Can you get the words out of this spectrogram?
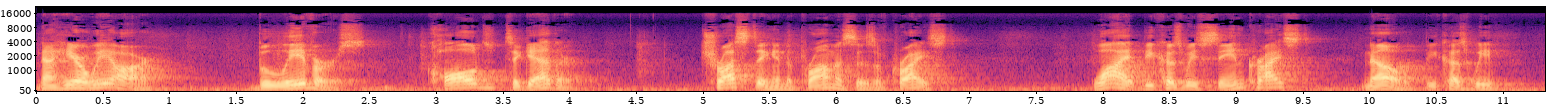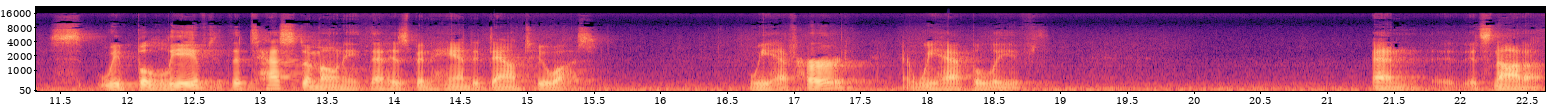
Now, here we are, believers, called together, trusting in the promises of Christ. Why? Because we've seen Christ? No, because we've, we've believed the testimony that has been handed down to us. We have heard and we have believed. And it's not a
